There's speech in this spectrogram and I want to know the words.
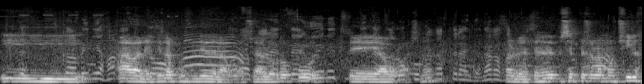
y... Ah, vale, que es la profundidad del agua. O sea, lo rojo te ahogas, ¿no? Vale, al tener ese peso en la mochila,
